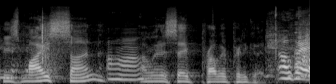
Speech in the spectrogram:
He's my son. Uh-huh. I'm going to say probably pretty good. Okay.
